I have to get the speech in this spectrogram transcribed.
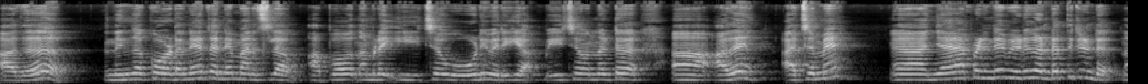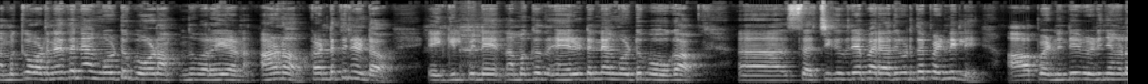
അത് നിങ്ങൾക്ക് ഉടനെ തന്നെ മനസ്സിലാവും. അപ്പോൾ നമ്മുടെ ഈച്ച ഓടി വരിക. ഈച്ച വന്നിട്ട് അതെ അച്ഛമ്മേ ഞാൻ ആ പെണ്ണിന്റെ വീട് കണ്ടെത്തിയിട്ടുണ്ട്. നമുക്ക് ഉടനെ തന്നെ അങ്ങോട്ട് പോകണം എന്ന് പറയാണ് ആണോ? കണ്ടെത്തിയിട്ടുണ്ടോ? എങ്കിൽ പിന്നെ നമുക്ക് നേരിട്ട് തന്നെ അങ്ങോട്ട് പോകാം. സച്ചിക്കെതിരെ പരാതി കൊടുത്ത പെണ്ണില്ലേ? ആ പെണ്ണിന്റെ വീട് ഞങ്ങൾ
